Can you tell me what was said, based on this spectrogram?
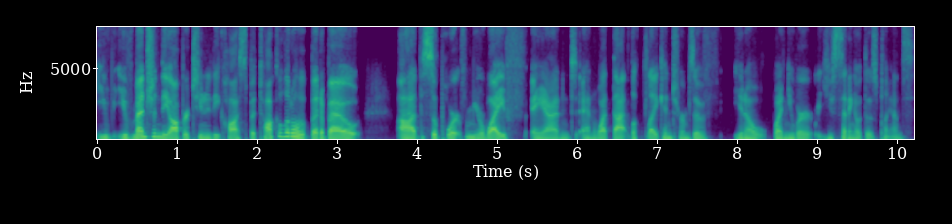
you've you've mentioned the opportunity cost, but talk a little bit about uh, the support from your wife and and what that looked like in terms of you know when you were you setting out those plans.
